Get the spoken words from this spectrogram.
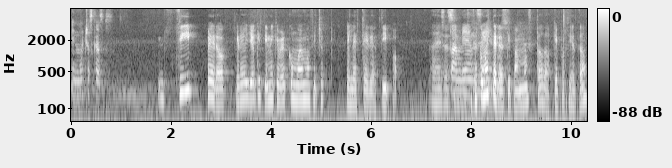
en muchos casos. Sí, pero creo yo que tiene que ver cómo hemos hecho el estereotipo. Ah, eso También, o sea, cómo estereotipamos todo, que por cierto,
